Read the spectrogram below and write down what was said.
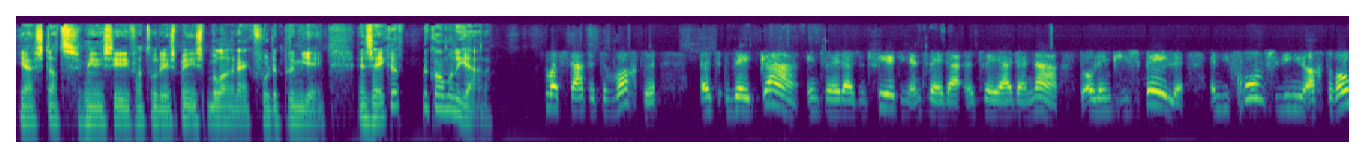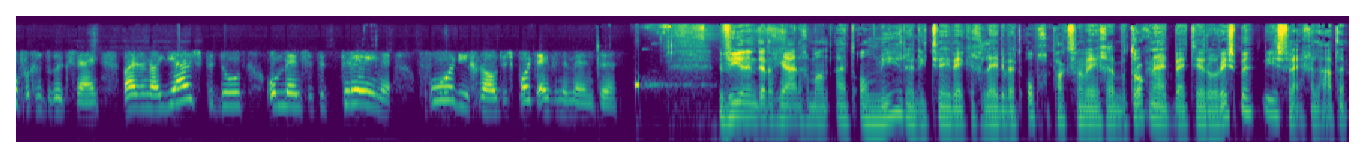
Juist dat ministerie van Toerisme is belangrijk voor de premier. En zeker de komende jaren. Wat staat er te wachten? Het WK in 2014 en twee, twee, jaar daarna, de Olympische Spelen. En die fondsen die nu achterover gedrukt zijn... waren nou juist bedoeld om mensen te trainen voor die grote sportevenementen. De 34-jarige man uit Almere, die twee weken geleden werd opgepakt vanwege betrokkenheid bij terrorisme, die is vrijgelaten.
